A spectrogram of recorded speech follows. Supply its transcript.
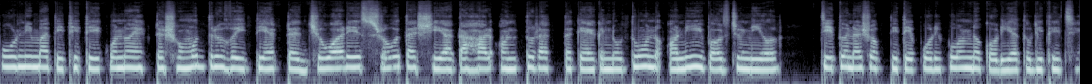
পূর্ণিমা তিথিতে, কোনো একটা সমুদ্র হইতে একটা জোয়ারের স্রোত আসিয়া তাহার অন্তরাত্মাকে এক নতুন অনিবর্জনীয় চেতনা শক্তিতে পরিপূর্ণ করিয়া তুলিতেছে।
